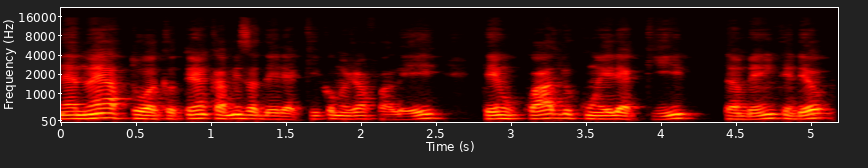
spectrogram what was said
Né? Não é à toa que eu tenho a camisa dele aqui, como eu já falei, tenho o um quadro com ele aqui também, entendeu?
